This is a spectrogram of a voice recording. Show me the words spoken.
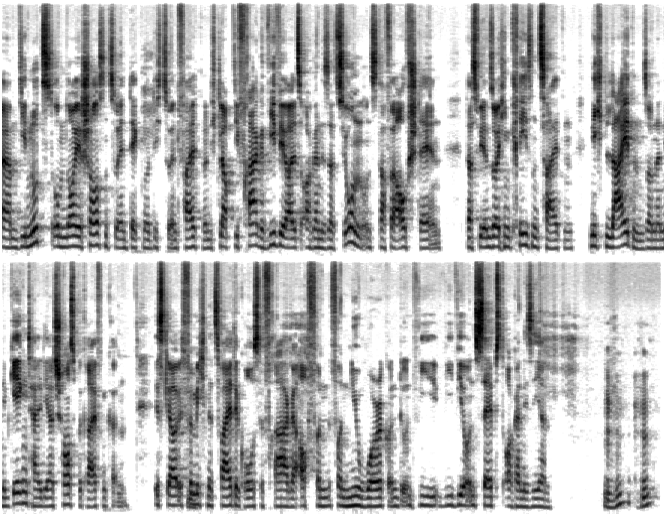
ähm, die nutzt, um neue Chancen zu entdecken und dich zu entfalten. Und ich glaube, die Frage, wie wir als Organisationen uns dafür aufstellen, dass wir in solchen Krisenzeiten nicht leiden, sondern im Gegenteil die als Chance begreifen können, ist, glaube ich, für hm. mich eine zweite große Frage, auch von, von New Work und, und wie, wie wir uns selbst organisieren. Mhm, mhm.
